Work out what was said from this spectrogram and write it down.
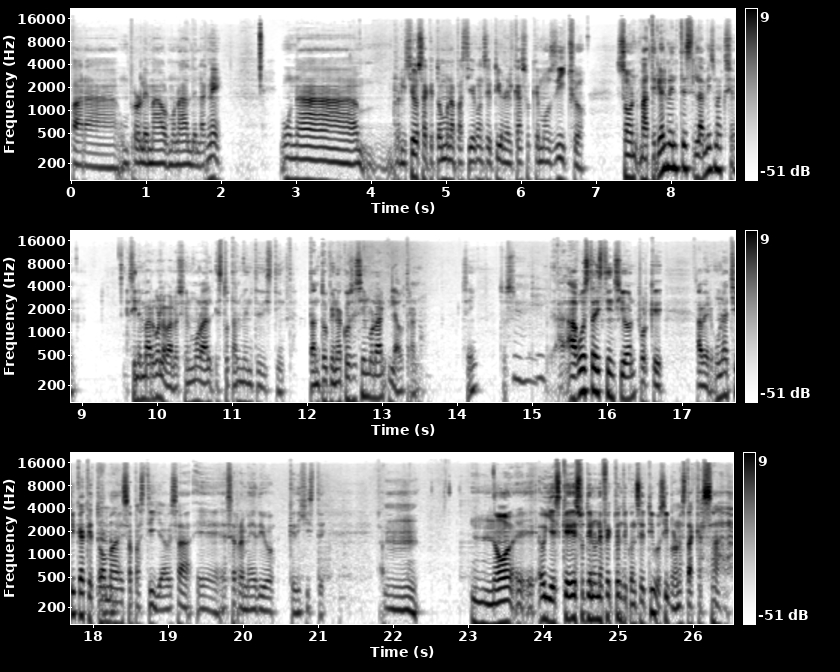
para un problema hormonal del acné, una religiosa que toma una pastilla conceptiva en el caso que hemos dicho, son materialmente es la misma acción. Sin embargo, la evaluación moral es totalmente distinta, tanto que una cosa es inmoral y la otra no, ¿sí? Entonces, hago esta distinción porque, a ver, una chica que toma esa pastilla o esa, eh, ese remedio que dijiste, mm, no, eh, oye, es que eso tiene un efecto anticonceptivo, sí, pero no está casada,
